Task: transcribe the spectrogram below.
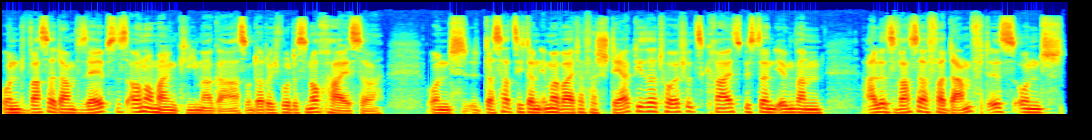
Und Wasserdampf selbst ist auch nochmal ein Klimagas und dadurch wurde es noch heißer. Und das hat sich dann immer weiter verstärkt, dieser Teufelskreis, bis dann irgendwann alles Wasser verdampft ist und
